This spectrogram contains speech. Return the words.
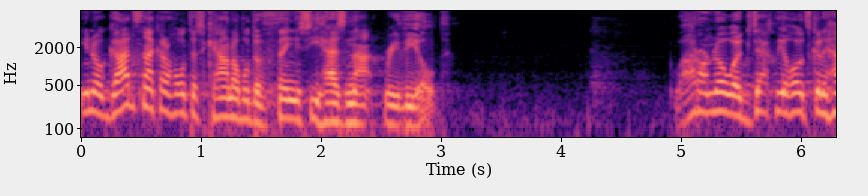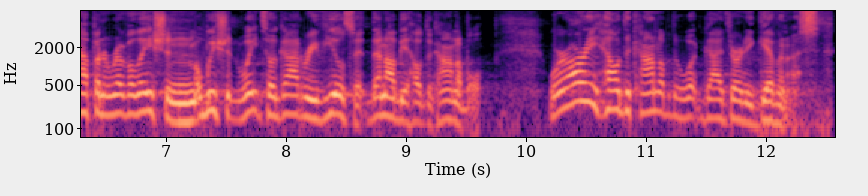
You know, God's not going to hold us accountable to things He has not revealed. Well, I don't know exactly how it's going to happen in Revelation. But we should wait till God reveals it, then I'll be held accountable. We're already held accountable to what God's already given us.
